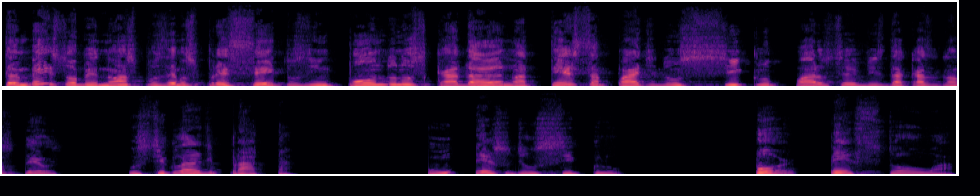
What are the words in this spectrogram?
Também sobre nós pusemos preceitos, impondo-nos cada ano a terça parte de um ciclo para o serviço da casa do nosso Deus. O ciclo era de prata. Um terço de um ciclo por pessoa.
